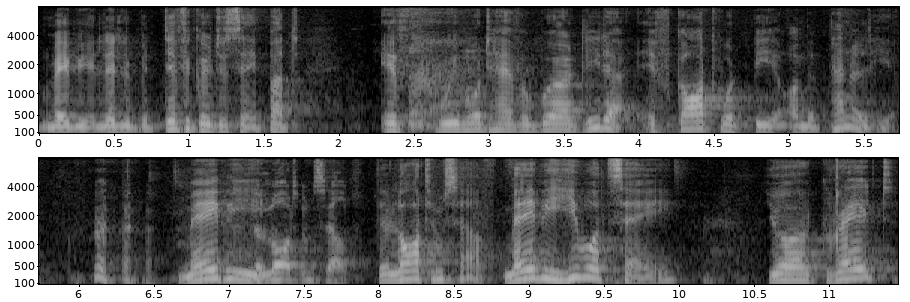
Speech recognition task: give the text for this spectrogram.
maybe a little bit difficult to say, but if we would have a world leader, if God would be on the panel here, maybe the Lord Himself, the Lord Himself, maybe He would say, "You're great.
